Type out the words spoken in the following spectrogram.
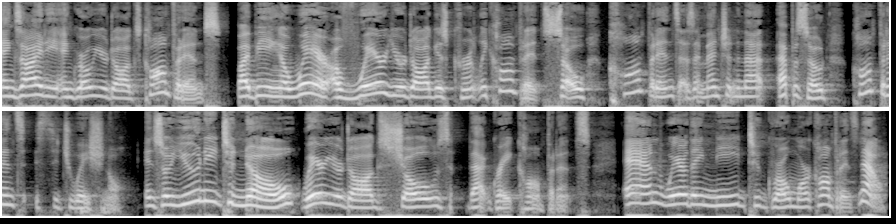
anxiety and grow your dog's confidence by being aware of where your dog is currently confident. So, confidence, as I mentioned in that episode, confidence is situational. And so you need to know where your dog shows that great confidence and where they need to grow more confidence. Now,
